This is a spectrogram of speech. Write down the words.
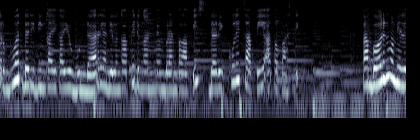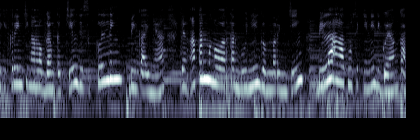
Terbuat dari bingkai kayu bundar yang dilengkapi dengan membran pelapis dari kulit sapi atau plastik. Tamborin memiliki kerincingan logam kecil di sekeliling bingkainya yang akan mengeluarkan bunyi gemerincing bila alat musik ini digoyangkan.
